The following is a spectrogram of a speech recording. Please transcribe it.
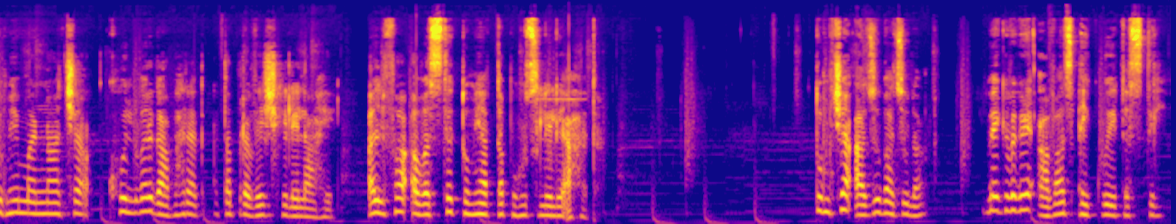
तुम्ही मनाच्या खोलवर गाभाऱ्यात आता प्रवेश केलेला आहे. अल्फा अवस्थेत तुम्ही आता पोहोचलेले आहात. तुमच्या आजूबाजूला वेगवेगळे आवाज ऐकू येत असतील.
